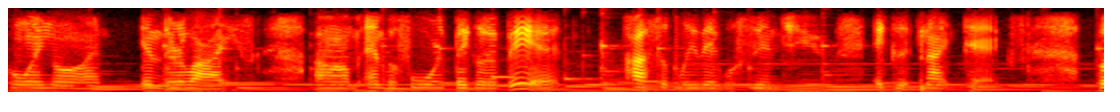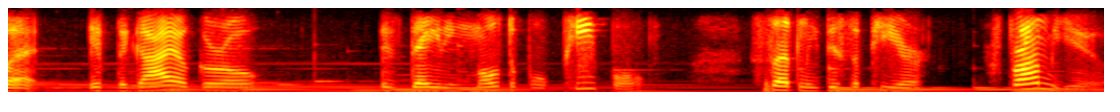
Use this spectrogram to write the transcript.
going on in their life. Um, and before they go to bed, possibly they will send you a good night text. But if the guy or girl is dating multiple people, suddenly disappear from you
